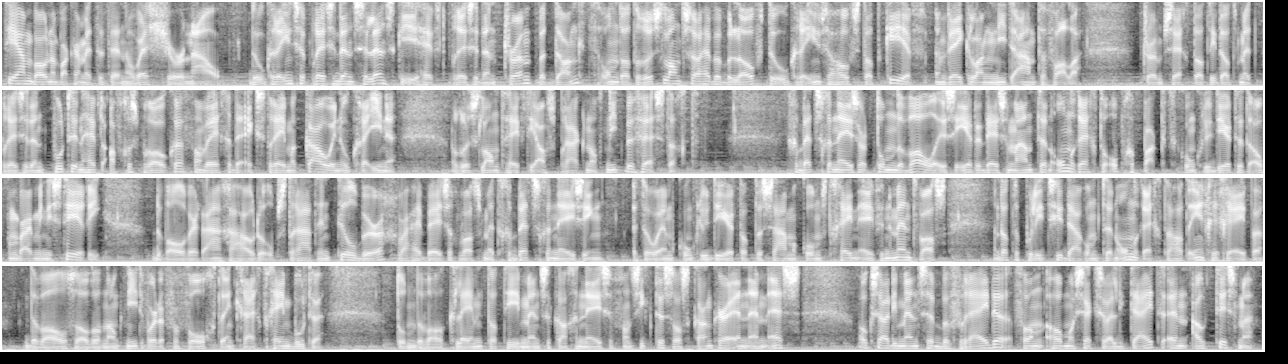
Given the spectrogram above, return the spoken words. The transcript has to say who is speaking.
Speaker 1: Christian Bonenbakker met het NOS Journaal. De Oekraïense president Zelensky heeft president Trump bedankt... omdat Rusland zou hebben beloofd de Oekraïense hoofdstad Kiev... een week lang niet aan te vallen. Trump zegt dat hij dat met president Poetin heeft afgesproken... vanwege de extreme kou in Oekraïne. Rusland heeft die afspraak nog niet bevestigd. Gebedsgenezer Tom de Wal is eerder deze maand ten onrechte opgepakt, concludeert het Openbaar Ministerie. De Wal werd aangehouden op straat in Tilburg, waar hij bezig was met gebedsgenezing. Het OM concludeert dat de samenkomst geen evenement was en dat de politie daarom ten onrechte had ingegrepen. De Wal zal dan ook niet worden vervolgd en krijgt geen boete. Tom de Wal claimt dat hij mensen kan genezen van ziektes als kanker en MS. Ook zou die mensen bevrijden van homoseksualiteit en autisme.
